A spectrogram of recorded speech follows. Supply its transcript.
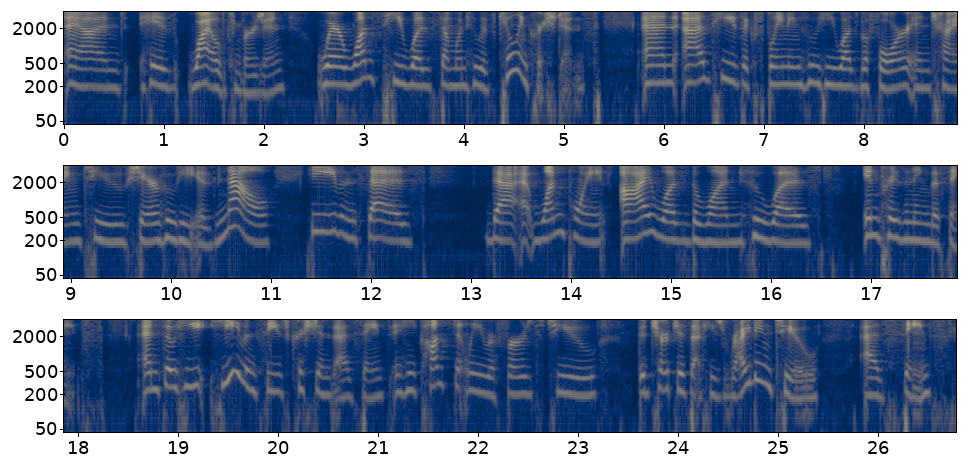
and his wild conversion, where once he was someone who was killing Christians. And as he's explaining who he was before and trying to share who he is now, he even says that at one point, I was the one who was imprisoning the saints. And so he, he even sees Christians as saints, and he constantly refers to the churches that he's writing to as saints.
